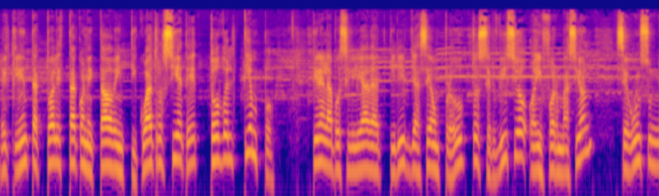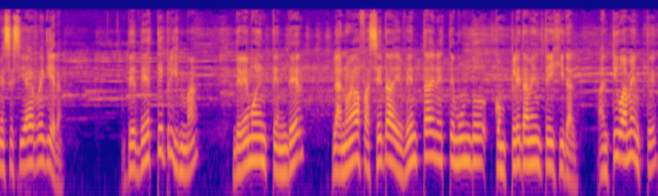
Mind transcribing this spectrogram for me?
El cliente actual está conectado 24/7 todo el tiempo tiene la posibilidad de adquirir ya sea un producto, servicio o información según sus necesidades requieran. Desde este prisma debemos entender la nueva faceta de venta en este mundo completamente digital. Antiguamente,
